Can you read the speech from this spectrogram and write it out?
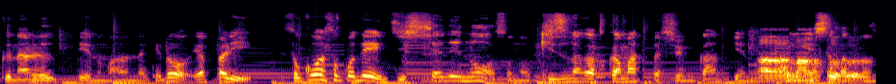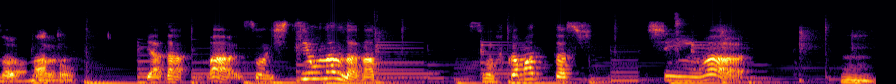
くなるっていうのもあるんだけどやっぱりそこはそこで実写でのその絆が深まった瞬間っていうのをあーまあ表現したかったんだろうなそうそうと。いや、だまあ、その必要なんだな、その深まったシシーンは、うん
